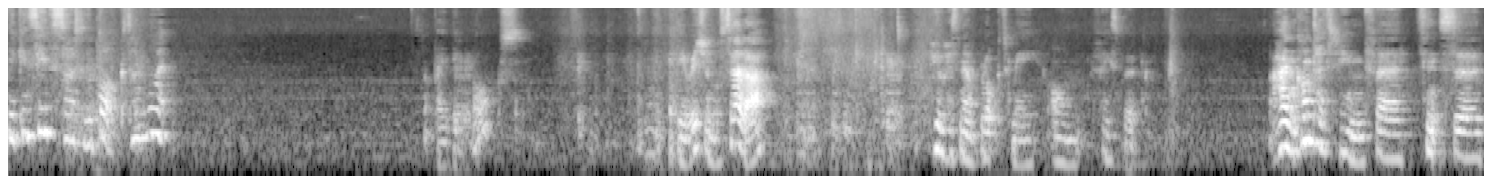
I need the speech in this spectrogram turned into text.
you can see the size of the box. I'm like, it's not a very big box the original seller, who has now blocked me on Facebook. I hadn't contacted him for since the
